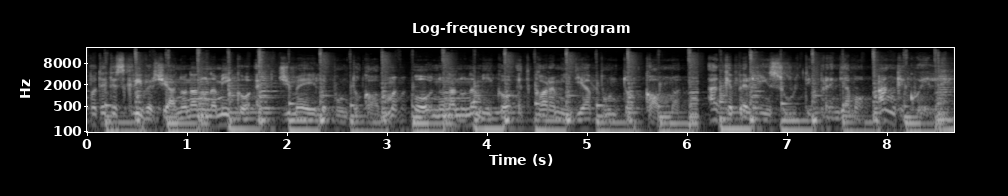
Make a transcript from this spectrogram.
potete scriverci a nonanunamico@gmail.com o nonanunamico@coramedia.com. Anche per gli insulti, prendiamo anche quelli.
